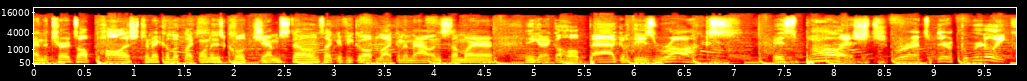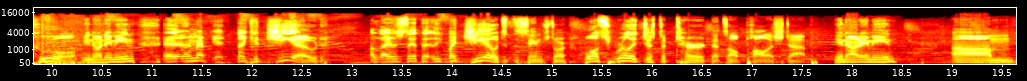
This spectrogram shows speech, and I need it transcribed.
and the turd's all polished to make it look like one of these cool gemstones. Like if you go up like in the mountains somewhere and you get like a whole bag of these rocks. It's polished. It's, they're really cool. You know what I mean? It, it might be like a geode. I just that- My geodes at the same store. Well, it's really just a turd that's all polished up. You know what I mean? Um,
